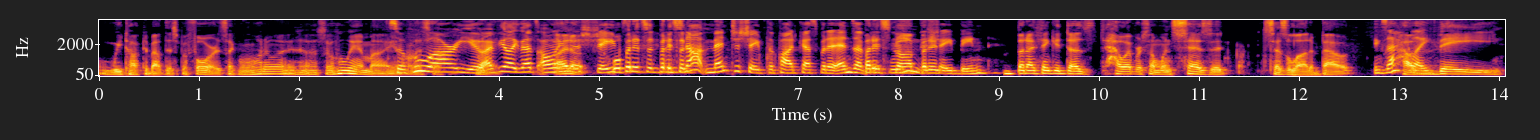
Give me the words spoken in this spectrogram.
we talked about this before, it's like, well, what do I? Uh, so who am I? so And who stuff. are you? I feel like that's always just shapes. Well, but it's a- but it's a- not meant to shape the podcast, but it ends up. But it's it's not- but it- shaping. But I think it does. However, someone says it says a lot about Exactly. how they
